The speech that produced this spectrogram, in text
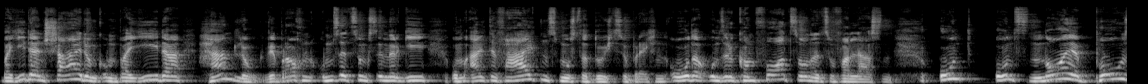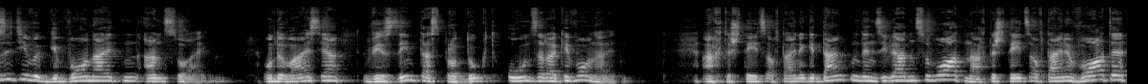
Bei jeder Entscheidung und bei jeder Handlung, wir brauchen Umsetzungsenergie, um alte Verhaltensmuster durchzubrechen oder unsere Komfortzone zu verlassen und uns neue positive Gewohnheiten anzueignen. Und du weißt ja, wir sind das Produkt unserer Gewohnheiten. Achte stets auf deine Gedanken, denn sie werden zu Worten. Achte stets auf deine Worte,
